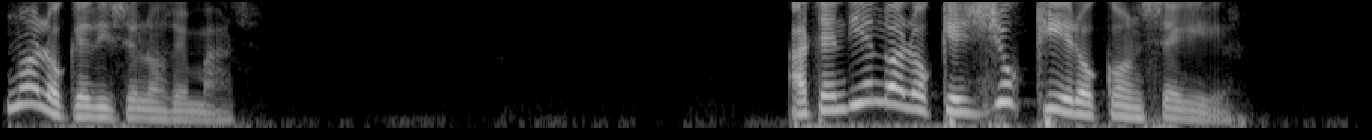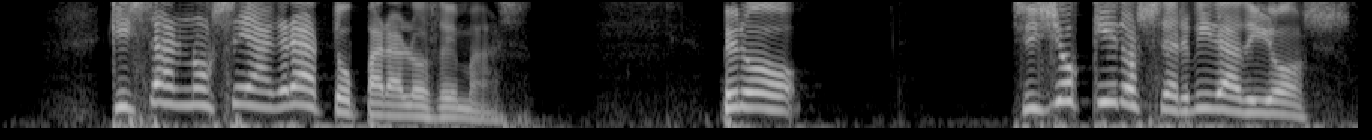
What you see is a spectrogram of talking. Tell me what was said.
no a lo que dicen los demás. Atendiendo a lo que yo quiero conseguir. Quizás no sea grato para los demás, pero si yo quiero servir a Dios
